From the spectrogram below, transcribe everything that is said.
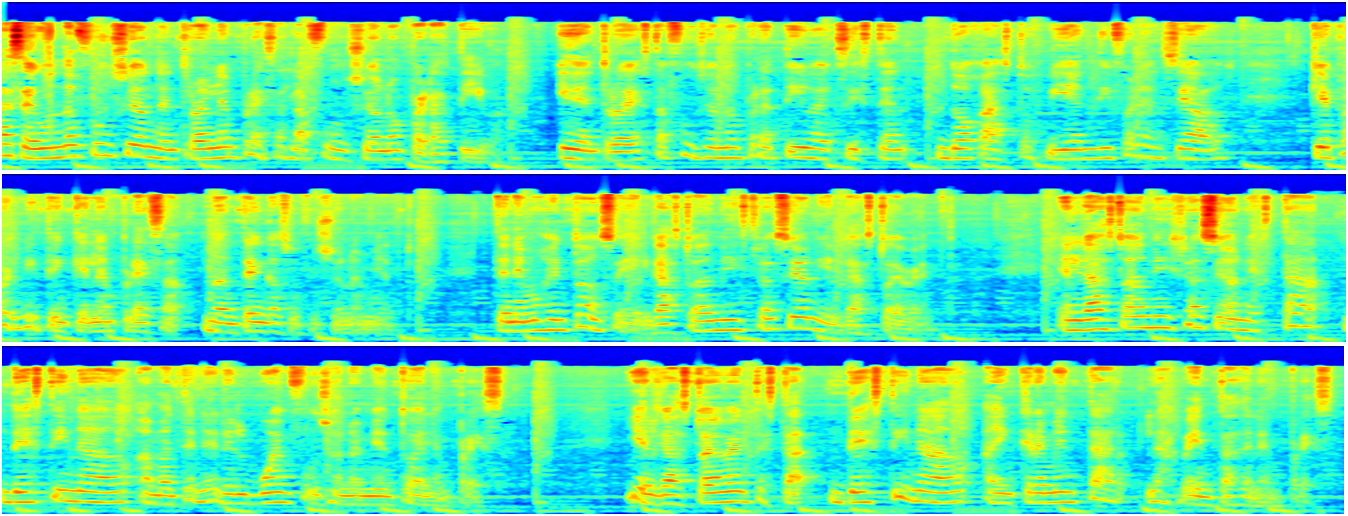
La segunda función dentro de la empresa es la función operativa y dentro de esta función operativa existen dos gastos bien diferenciados que permiten que la empresa mantenga su funcionamiento. Tenemos entonces el gasto de administración y el gasto de venta. El gasto de administración está destinado a mantener el buen funcionamiento de la empresa y el gasto de venta está destinado a incrementar las ventas de la empresa.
